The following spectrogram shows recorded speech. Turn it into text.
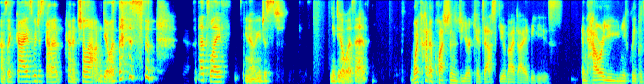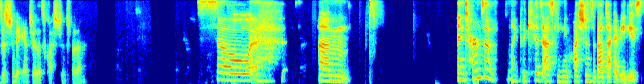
I was like, guys, we just got to kind of chill out and deal with this. but that's life. You know, you just, you deal with it what kind of questions do your kids ask you about diabetes? And how are you uniquely positioned to answer those questions for them? So, um, in terms of like the kids asking me questions about diabetes,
